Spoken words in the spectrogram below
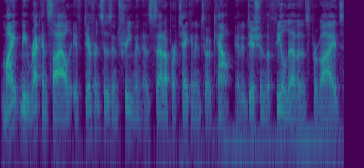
might be reconciled if differences in treatment and setup are taken into account. In addition, the field evidence provides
